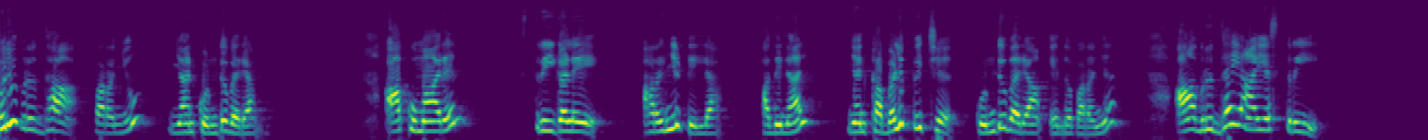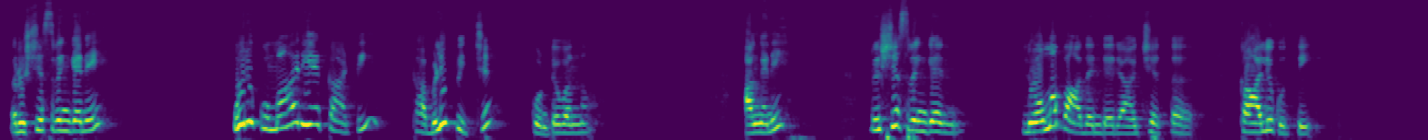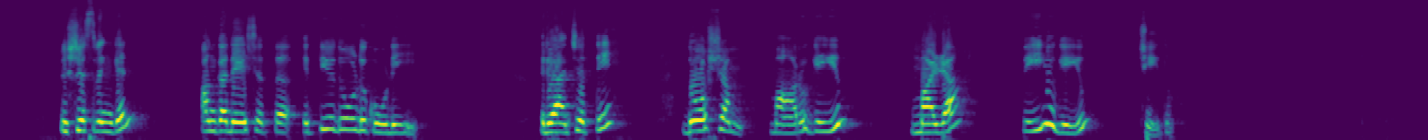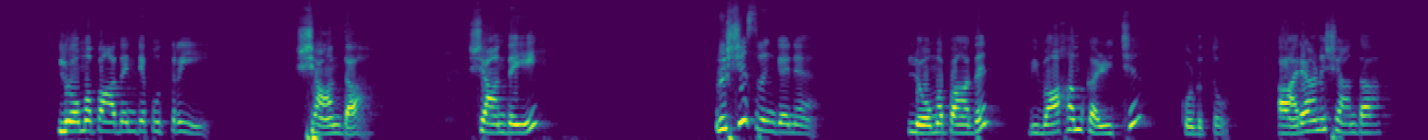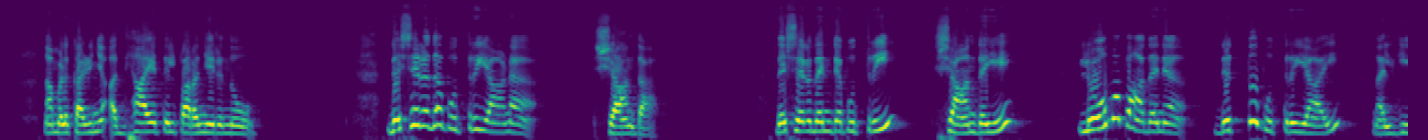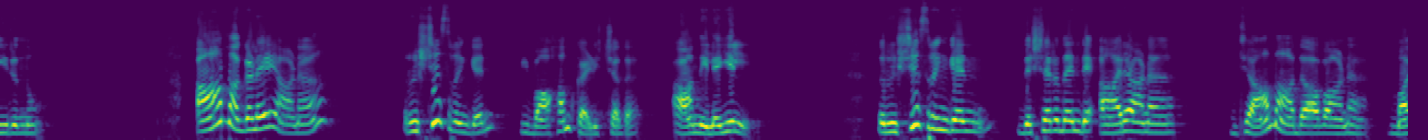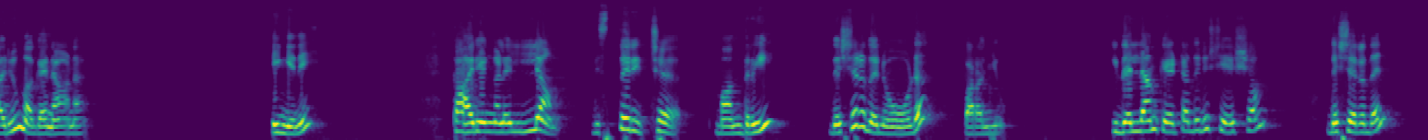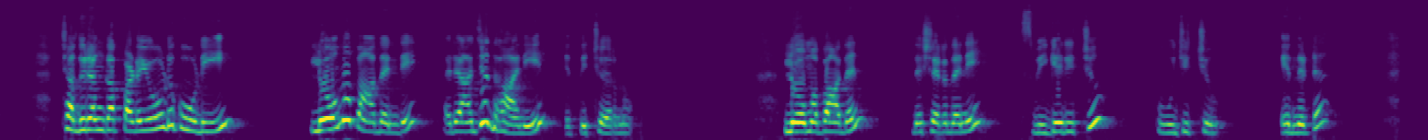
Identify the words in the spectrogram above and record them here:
ഒരു വൃദ്ധ പറഞ്ഞു ഞാൻ കൊണ്ടുവരാം. ആ കുമാരൻ സ്ത്രീകളെ അറിഞ്ഞിട്ടില്ല. അതിനാൽ ഞാൻ കബളിപ്പിച്ച് കൊണ്ടുവരാം എന്ന് പറഞ്ഞ് ആ വൃദ്ധയായ സ്ത്രീ ഋഷ്യശൃംഗനെ ഒരു കുമാരിയെ കാട്ടി കബളിപ്പിച്ച് കൊണ്ടുവന്നു. അങ്ങനെ ഋഷ്യശൃംഗൻ ലോമപാദന്റെ രാജ്യത്ത് കാലുകുത്തി. ഋഷ്യശൃംഗൻ അംഗദേശത്ത് എത്തിയതോടുകൂടി രാജ്യത്തെ ദോഷം മാറുകയും മഴ പെയ്യുകയും ചെയ്തു. ലോമപാദന്റെ പുത്രി ശാന്ത. ശാന്തയെ ഋഷ്യശൃംഗന് ലോമപാദൻ വിവാഹം കഴിച്ച് കൊടുത്തു. ആരാണ് ശാന്ത? നമ്മൾ കഴിഞ്ഞ അധ്യായത്തിൽ പറഞ്ഞിരുന്നു ദശരഥപുത്രിയാണ് ശാന്ത. ദശരഥന്റെ പുത്രി ശാന്തയെ ലോമപാതന് ദത്തുപുത്രിയായി നൽകിയിരുന്നു. ആ മകളെയാണ് ഋഷ്യശൃംഗൻ വിവാഹം കഴിച്ചത്. ആ നിലയിൽ ഋഷ്യശൃംഗൻ ദശരഥന്റെ ആരാണ്? ജാമാതാവാണ് മരുമകനാണ്. ഇങ്ങനെ കാര്യങ്ങളെല്ലാം വിസ്തരിച്ച് മന്ത്രി ദശരഥനോട് പറഞ്ഞു. ഇതെല്ലാം കേട്ടതിനു ശേഷം ദശരഥൻ ചതുരംഗപ്പടയോടുകൂടി ലോമപാതന്റെ രാജധാനിയിൽ എത്തിച്ചേർന്നു. ലോമപാതൻ ദശരഥനെ സ്വീകരിച്ചു പൂജിച്ചു. എന്നിട്ട്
